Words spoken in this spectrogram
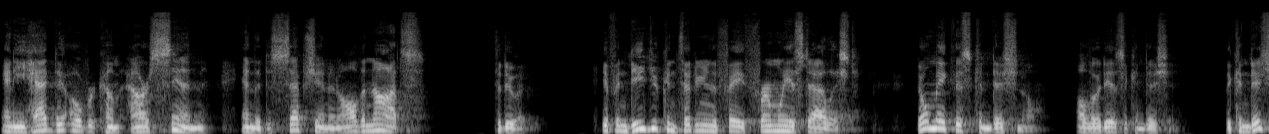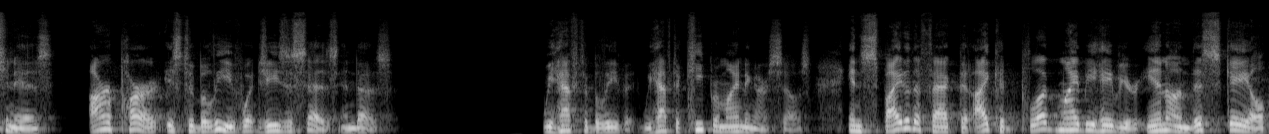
And he had to overcome our sin and the deception and all the knots to do it. If indeed you continue in the faith firmly established, don't make this conditional, although it is a condition. The condition is our part is to believe what Jesus says and does. We have to believe it. We have to keep reminding ourselves. In spite of the fact that I could plug my behavior in on this scale,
